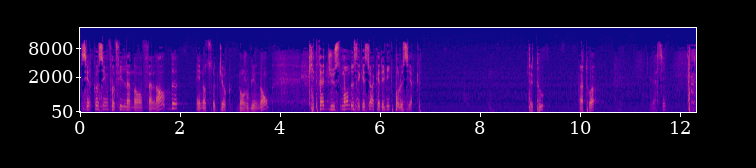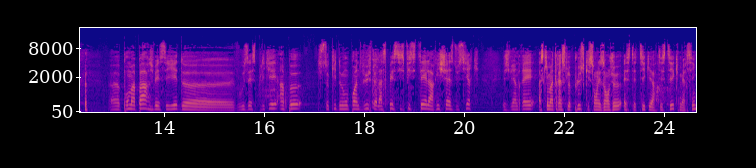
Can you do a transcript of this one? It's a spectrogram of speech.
Circus Info Finland en Finlande, et une autre structure dont j'oublie le nom, qui traite justement de ces questions académiques pour le cirque. C'est tout. À toi. Merci. Euh, pour ma part, je vais essayer de vous expliquer un peu ce qui, de mon point de vue, fait la spécificité, la richesse du cirque. Et je viendrai à ce qui m'intéresse le plus, qui sont les enjeux esthétiques et artistiques. Merci.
